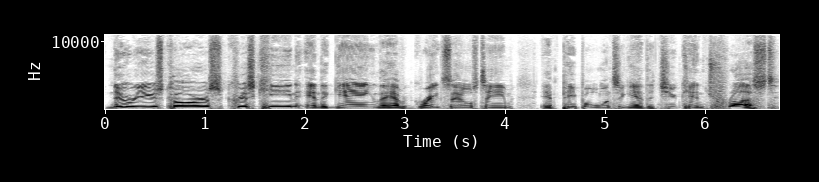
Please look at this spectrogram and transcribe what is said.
Newer used cars, Chris Keene and the gang, they have a great sales team and people, once again, that you can trust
